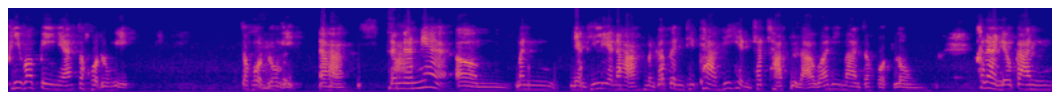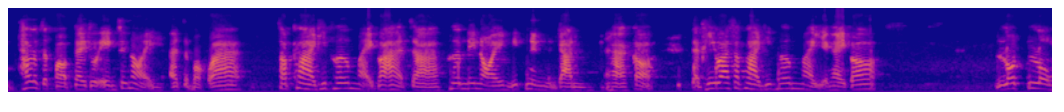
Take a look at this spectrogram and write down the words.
พี่ว่าปีเนี้ยจะหดลงอีก จะหดลงอีกนะคะดังนั้นเนี่ยเอ่อมันอย่างที่เรียนนะคะ มันก็เป็นทิศทางที่เห็นชัดๆอยู่แล้วว่าดีมานจะหดลงขณะเดียวกันถ้าเราจะปลอบใจตัวเองสักหน่อย อาจจะบอกว่าซัพพลายที่เพิ่มใหม่ก็อาจจะเพิ่มได้น้อยนิดนึงเหมือนกันนะคะก็ แต่พี่ว่าซัพพลายที่เพิ่มใหม่ยังไงก็ ลดลง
